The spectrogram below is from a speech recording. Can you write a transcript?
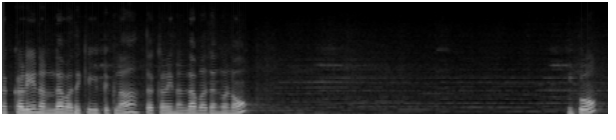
தக்காளியை நல்லா வதக்கி விட்டுக்கலாம். தக்காளி நல்லா வதங்கணும். இப்போது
